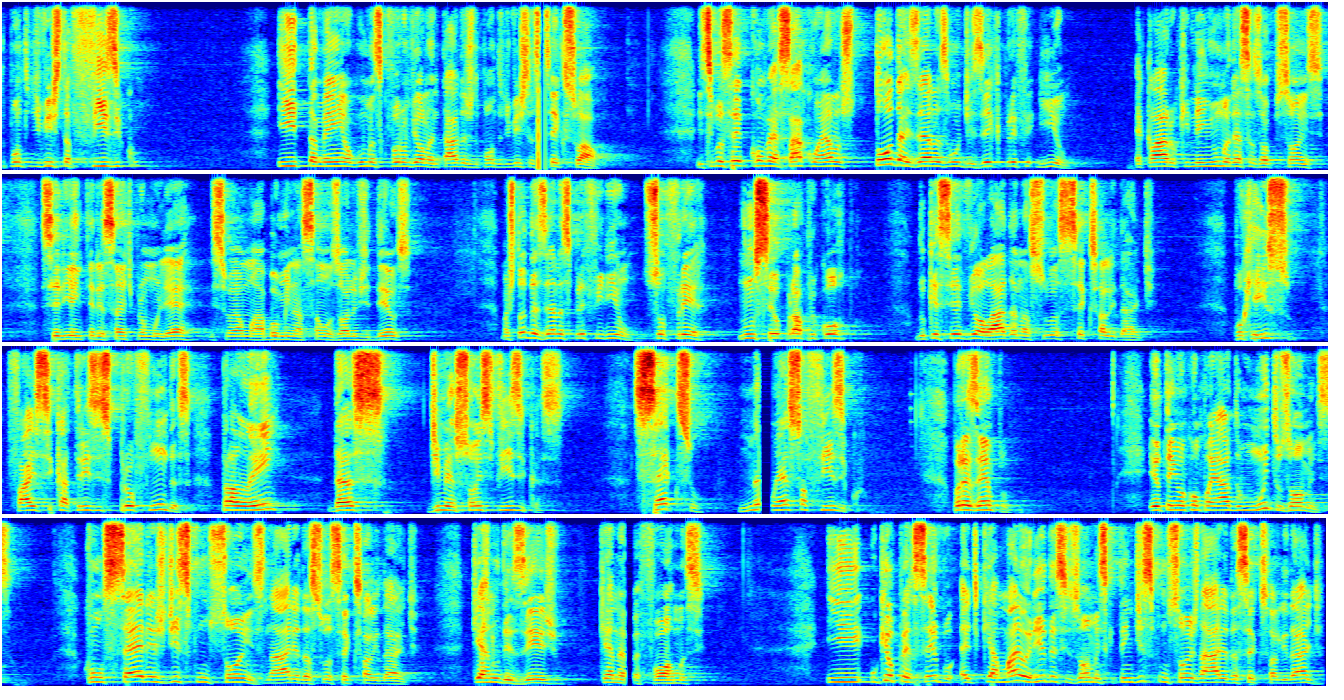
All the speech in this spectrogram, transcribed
do ponto de vista físico e também algumas que foram violentadas do ponto de vista sexual. E se você conversar com elas, todas elas vão dizer que preferiam. É claro que nenhuma dessas opções seria interessante para uma mulher, isso é uma abominação aos olhos de Deus, mas todas elas preferiam sofrer no seu próprio corpo do que ser violada na sua sexualidade, porque isso faz cicatrizes profundas para além das dimensões físicas. Sexo não é só físico. Por exemplo, eu tenho acompanhado muitos homens com sérias disfunções na área da sua sexualidade, quer no desejo, quer na performance. E o que eu percebo é de que a maioria desses homens que têm disfunções na área da sexualidade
